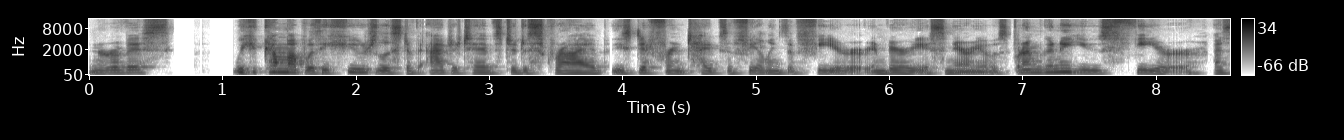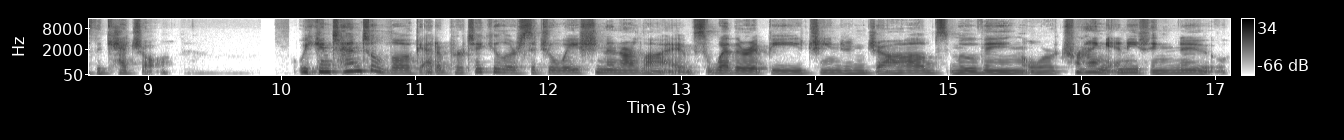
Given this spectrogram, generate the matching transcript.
nervous. We could come up with a huge list of adjectives to describe these different types of feelings of fear in various scenarios, but I'm going to use fear as the catch all we can tend to look at a particular situation in our lives, whether it be changing jobs, moving, or trying anything new.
